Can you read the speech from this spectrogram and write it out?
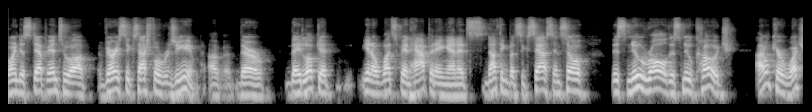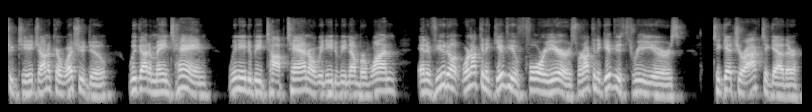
going to step into a very successful regime. Uh, they're they look at you know what's been happening and it's nothing but success. And so this new role, this new coach, I don't care what you teach, I don't care what you do. We got to maintain. We need to be top ten or we need to be number one. And if you don't, we're not going to give you four years. We're not going to give you three years to get your act together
